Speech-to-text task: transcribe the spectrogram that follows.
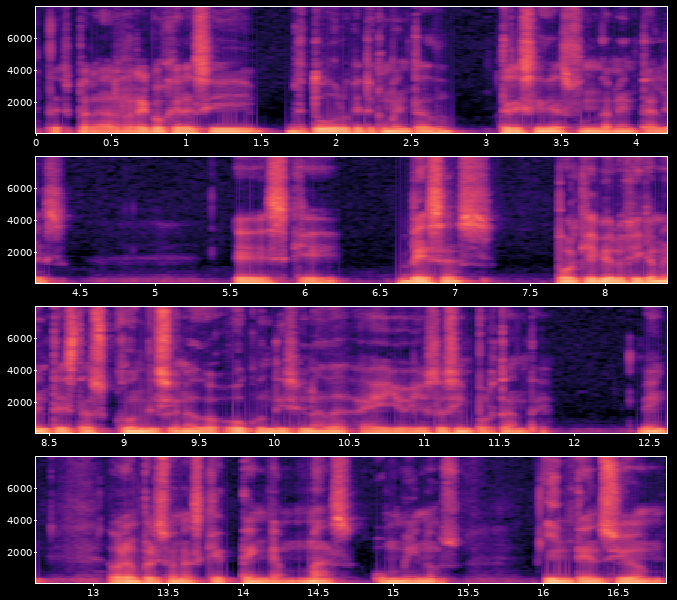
Entonces, para recoger así de todo lo que te he comentado, tres ideas fundamentales es que besas porque biológicamente estás condicionado o condicionada a ello, y esto es importante. ¿Bien? Habrán personas que tengan más o menos intención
